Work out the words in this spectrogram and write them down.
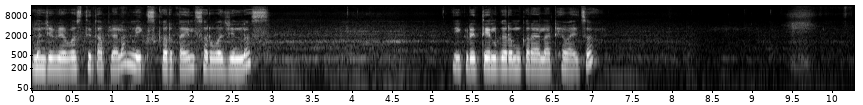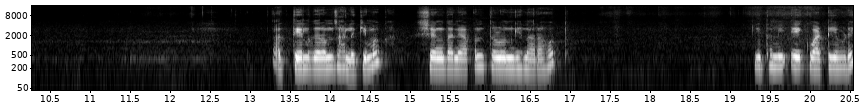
म्हणजे व्यवस्थित आपल्याला मिक्स करता येईल सर्व जिन्नस इकडे तेल गरम करायला ठेवायचं. तेल गरम झालं की मग शेंगदाणे आपण तळून घेणार आहोत. इथं मी एक वाटी एवढे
